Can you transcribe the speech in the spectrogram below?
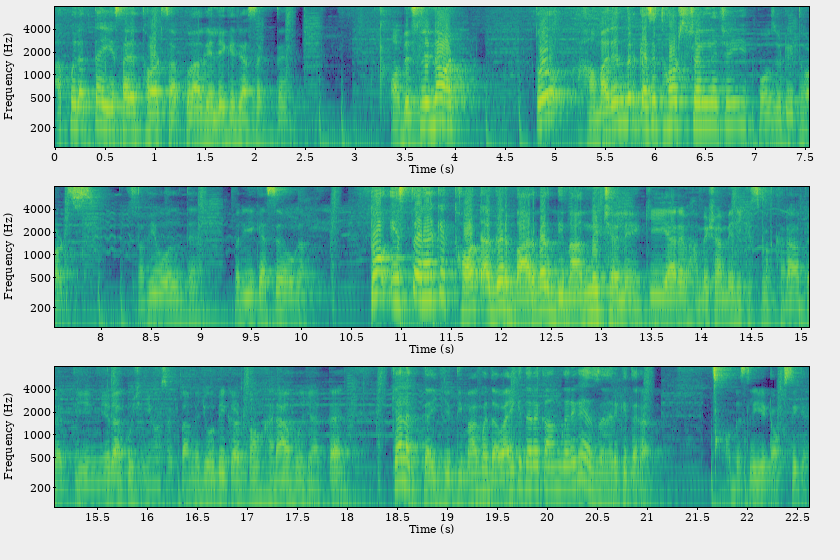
आपको लगता है ये सारे थॉट्स आपको आगे लेके जा सकते हैं? ऑब्वियसली नॉट तो हमारे अंदर कैसे थॉट्स चलने चाहिए? पॉजिटिव थॉट्स सभी बोलते हैं, पर ये कैसे होगा? तो इस तरह के थॉट अगर बार बार दिमाग में चले कि यार, हमेशा मेरी किस्मत ख़राब रहती है, मेरा कुछ नहीं हो सकता, मैं जो भी करता हूँ ख़राब हो जाता है क्या लगता है, ये दिमाग में दवाई की तरह काम करेगा या जहर की तरह? ऑब्वियसली ये टॉक्सिक है।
